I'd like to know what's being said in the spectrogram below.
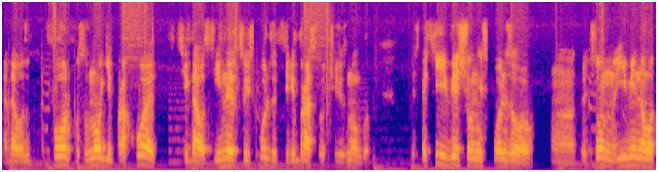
когда вот корпус в ноги проходит, всегда вот инерцию использует, перебрасывают через ногу. То есть такие вещи он использовал. Э, то есть он именно вот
